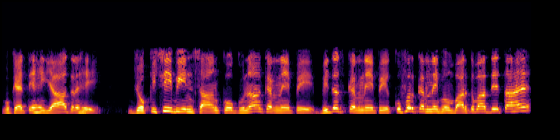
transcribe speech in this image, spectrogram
वो कहते हैं, याद रहे, जो किसी भी इंसान को गुनाह करने पे, बिदत करने पे, कुफर करने पे मुबारकबाद देता है,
